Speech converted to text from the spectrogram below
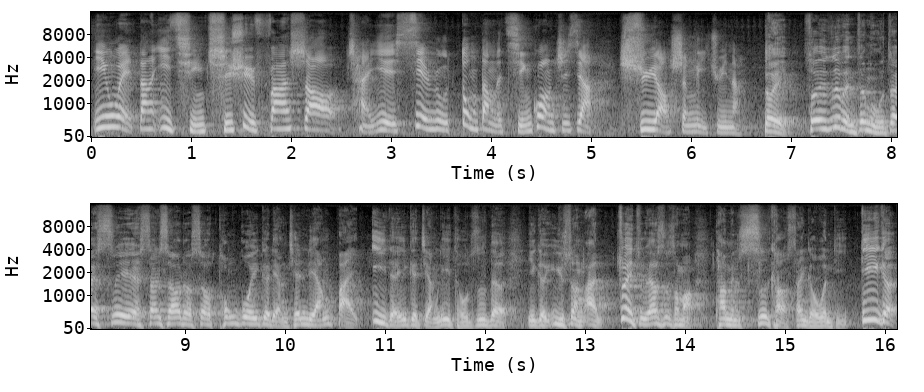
因为当疫情持续发烧，产业陷入动荡的情况之下，需要生力军呐。对，所以日本政府在四月三十号的时候通过一个两千两百亿的一个奖励投资的一个预算案，最主要是什么？他们思考三个问题：第一个，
